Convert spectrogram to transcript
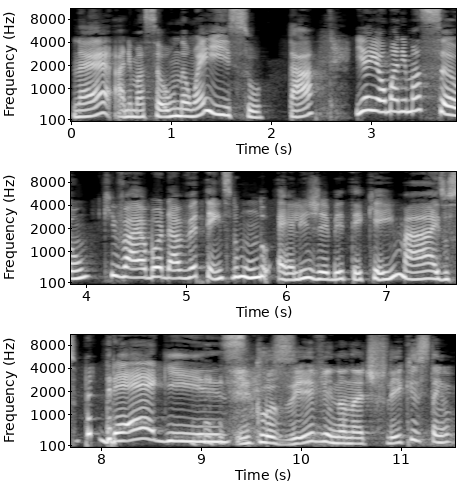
né? Animação não é isso. Tá? E aí é uma animação que vai abordar vertentes do mundo LGBTQI+, os super drags. Inclusive, no Netflix tem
